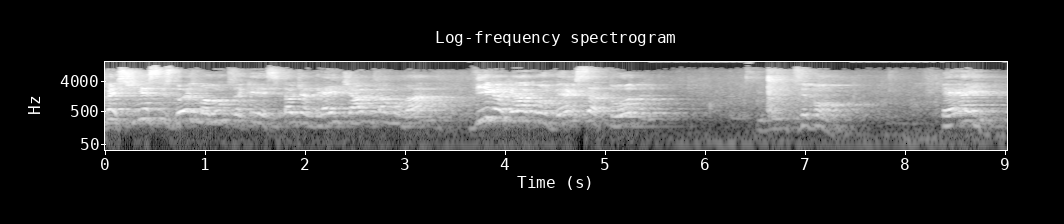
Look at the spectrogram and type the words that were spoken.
Mas tinha esses dois malucos aqui, esse tal de André e Tiago estavam lá, viram aquela conversa toda. E dizer, bom, pega aí.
